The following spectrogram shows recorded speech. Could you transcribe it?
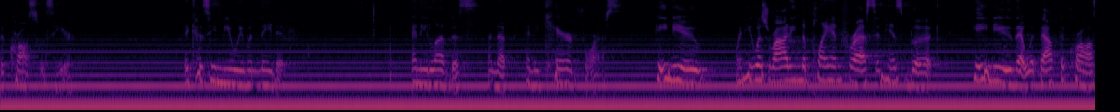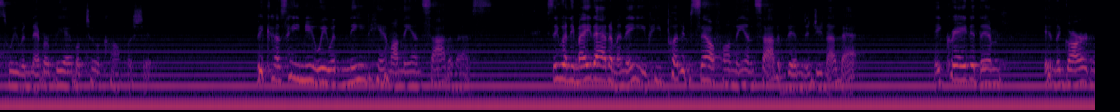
The cross was here because he knew we would need it. And he loved us enough and he cared for us. He knew when he was writing the plan for us in his book, he knew that without the cross we would never be able to accomplish it. Because he knew we would need him on the inside of us. See, when he made Adam and Eve, he put himself on the inside of them. Did you know that? He created them in the garden.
